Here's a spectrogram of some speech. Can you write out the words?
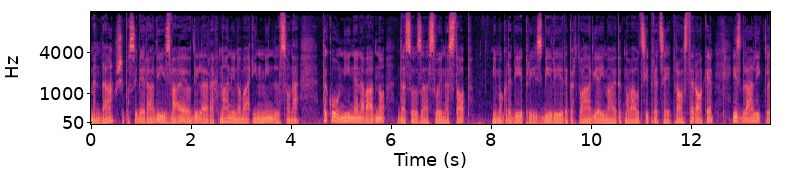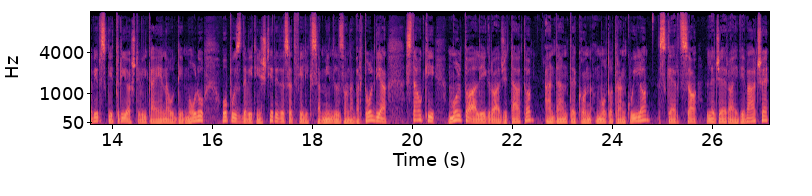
Menda še posebej radi izvajajo dela Rahmaninova in Mendelsona, tako ni nenavadno, da so za svoj nastop, mimo grede pri izbiri repertoarja imajo tekmovalci precej proste roke, izbrali klavirski trio številka 1 v D-molu, opus 49 Felixa Mendelsona Bartoldija, stavki Molto Allegro Agitato, Andante con Moto Tranquillo, Scherzo Leggero e Vivace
